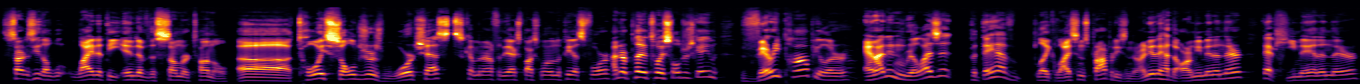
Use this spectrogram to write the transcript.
starting to see the light at the end of the summer tunnel. Uh, Toy Soldiers War Chests coming out for the Xbox One and the PS4. I never played a Toy Soldiers game. Very popular, and I didn't realize it, but they have like licensed properties in there. I knew they had the Army Men in there. They have He Man in there.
